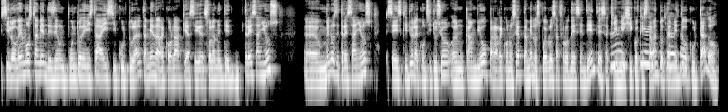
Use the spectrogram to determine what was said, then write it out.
si lo vemos también desde un punto de vista ahí sí cultural, también a recordar que hace solamente tres años, eh, menos de tres años, se escribió la constitución un cambio para reconocer también los pueblos afrodescendientes aquí en México que estaban totalmente ocultados.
